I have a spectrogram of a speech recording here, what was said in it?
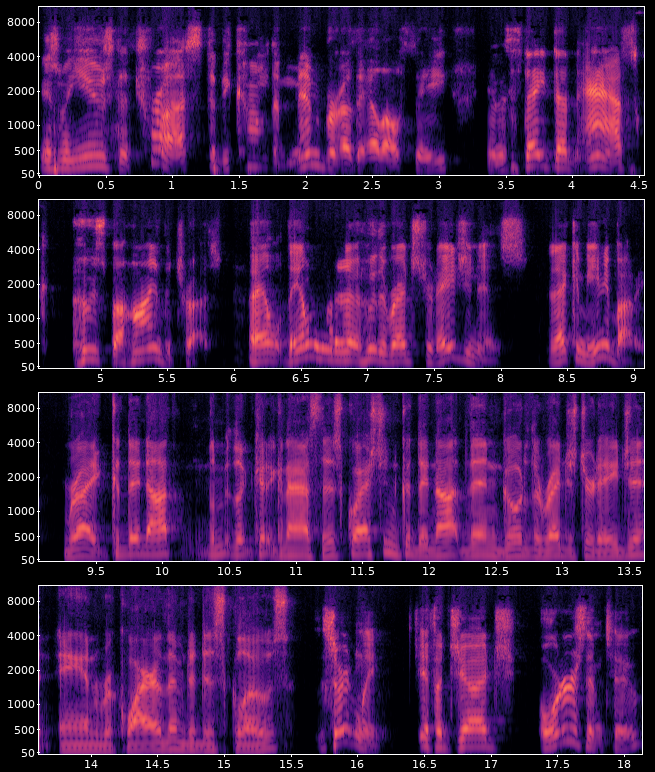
is we use the trust to become the member of the LLC, and the state doesn't ask who's behind the trust. They, they only want to know who the registered agent is. And that can be anybody. Right. Could they not? Can I ask this question? Could they not then go to the registered agent and require them to disclose? Certainly, if a judge orders them to,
